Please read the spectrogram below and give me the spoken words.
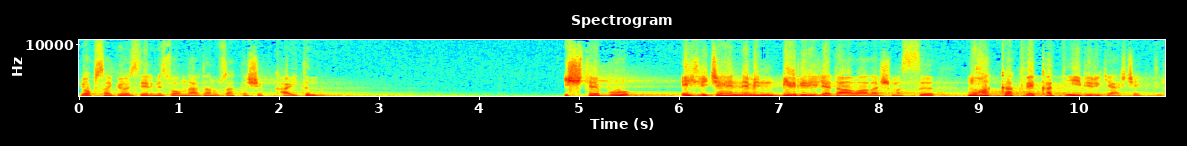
Yoksa gözlerimiz onlardan uzaklaşıp kaydı mı? İşte bu ehli cehennemin birbiriyle davalaşması muhakkak ve kat'i bir gerçektir.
